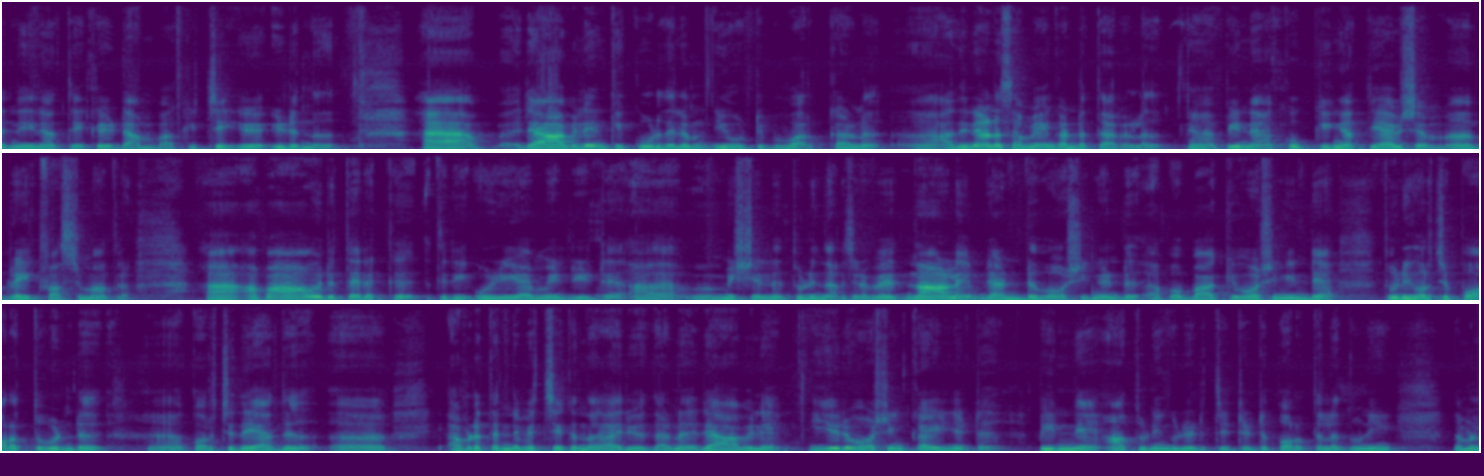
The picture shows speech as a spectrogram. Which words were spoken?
തന്നെ ഇതിനകത്തേക്ക് ഇടാൻ ബാക്കി ഇടുന്നത്. രാവിലെ എനിക്ക് കൂടുതലും യൂട്യൂബ് വർക്കാണ് അതിനാണ് സമയം കണ്ടെത്താറുള്ളത്. പിന്നെ കുക്കിംഗ് അത്യാവശ്യം ബ്രേക്ക്ഫാസ്റ്റ് മാത്രം. അപ്പോൾ ആ ഒരു തിരക്ക് ഇത്തിരി ഒഴിയാൻ വേണ്ടിയിട്ട് ആ മിഷനിൽ തുണി നിറച്ചിട്ട്. അപ്പോൾ നാളെയും രണ്ട് വാഷിംഗ് ഉണ്ട്. അപ്പോൾ ബാക്കി വാഷിങ്ങിന്റെ തുണി കുറച്ച് പുറത്തുമുണ്ട്. കുറച്ച് ദേ അത് അവിടെ തന്നെ വെച്ചേക്കുന്ന കാര്യം ഇതാണ്. രാവിലെ ഈ ഒരു വാഷിംഗ് കഴിഞ്ഞിട്ട് പിന്നെ ആ തുണിയും കൂടി എടുത്തിട്ടിട്ട് പുറത്തുള്ള തുണി നമ്മൾ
